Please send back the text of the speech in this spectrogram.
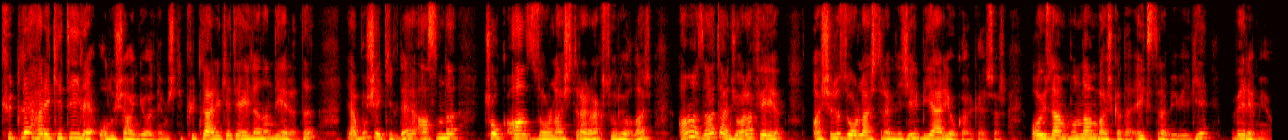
kütle hareketiyle oluşan göl demişti. Kütle hareketi heyelanın diğer adı. Ya bu şekilde aslında çok az zorlaştırarak soruyorlar. Ama zaten coğrafyayı aşırı zorlaştırabileceği bir yer yok arkadaşlar. O yüzden bundan başka da ekstra bir bilgi veremiyor.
